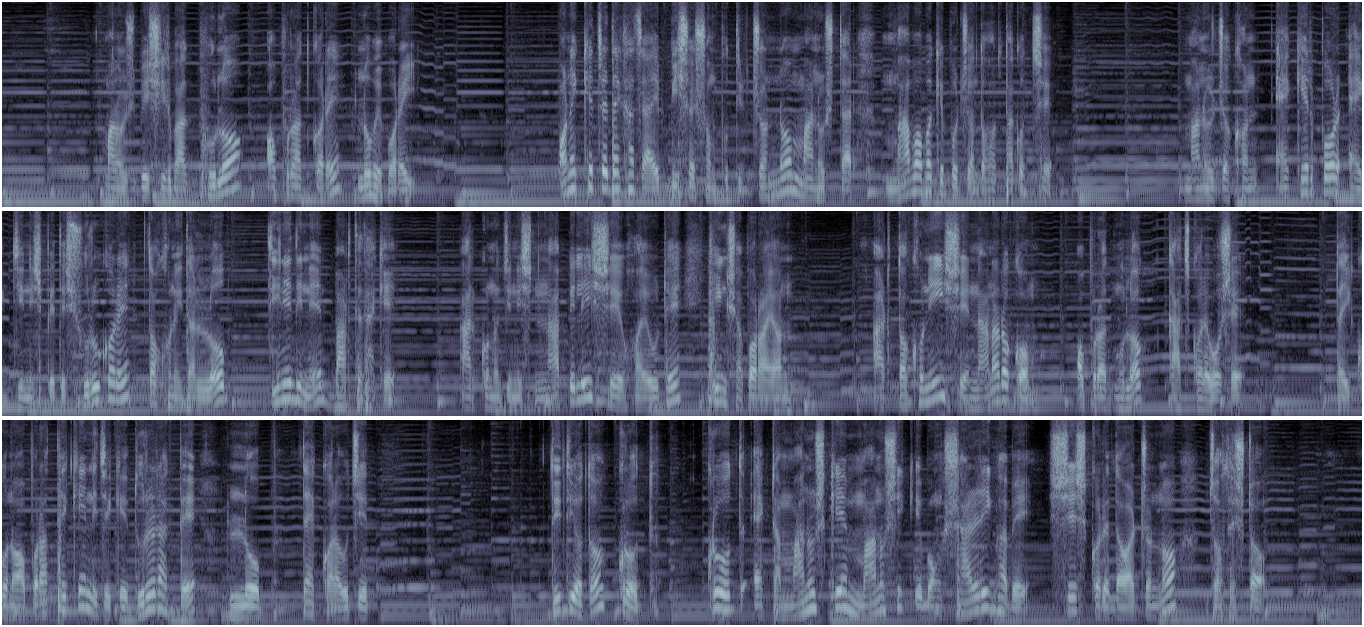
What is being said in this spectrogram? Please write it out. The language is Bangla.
মানুষ বেশিরভাগ ভুলও অপরাধ করে লোভে পড়েই। অনেক ক্ষেত্রে দেখা যায়, বিষয় সম্পত্তির জন্য মানুষ তার মা বাবাকে পর্যন্ত হত্যা করছে। মানুষ যখন একের পর এক জিনিস পেতে শুরু করে, তখনই তার লোভ দিনে দিনে বাড়তে থাকে। আর কোনো জিনিস না পেলেই সে হয়ে ওঠে হিংসা পরায়ণ আর তখনই সে নানা রকম অপরাধমূলক কাজ করে বসে। তাই কোনো অপরাধ থেকে নিজেকে দূরে রাখতে লোভ ত্যাগ করা উচিত। দ্বিতীয়ত, ক্রোধ। ক্রোধ একটা মানুষকে মানসিক এবং শারীরিকভাবে শেষ করে দেওয়ার জন্য যথেষ্ট।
